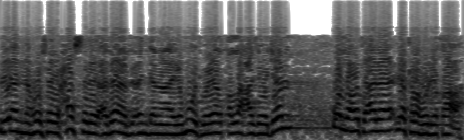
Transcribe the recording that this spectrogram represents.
لأنه سيحصل العذاب عندما يموت ويلقى الله عز وجل والله تعالى يكره لقاءه.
